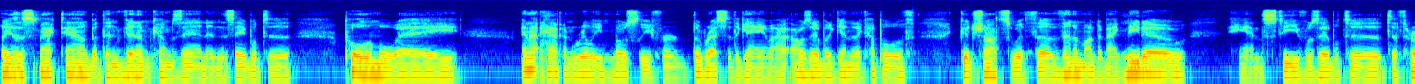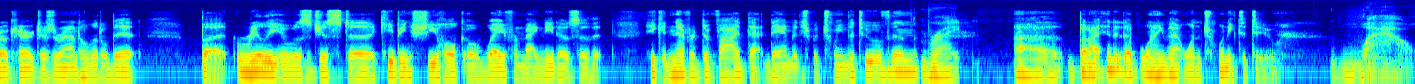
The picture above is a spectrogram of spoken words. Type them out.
lays a smackdown, but then Venom comes in and is able to pull him away. And that happened really mostly for the rest of the game. I, I was able to get in a couple of good shots with uh, Venom onto Magneto, and Steve was able to to throw characters around a little bit but really it was just uh, keeping She-Hulk away from Magneto so that he could never divide that damage between the two of them. Right. Uh, but I ended up winning that one 20 to 2. Wow.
